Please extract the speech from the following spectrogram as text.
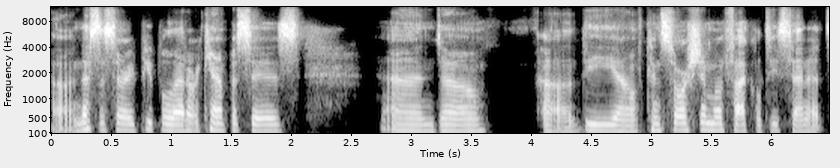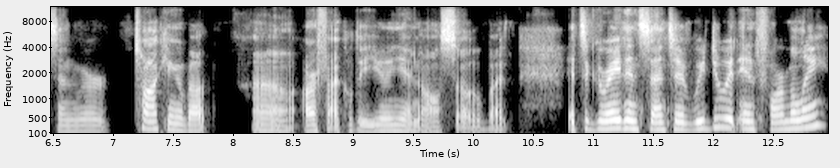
uh, necessary people at our campuses and uh, uh, the uh, consortium of faculty senates. And we're talking about uh, our faculty union also, but it's a great incentive. We do it informally.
